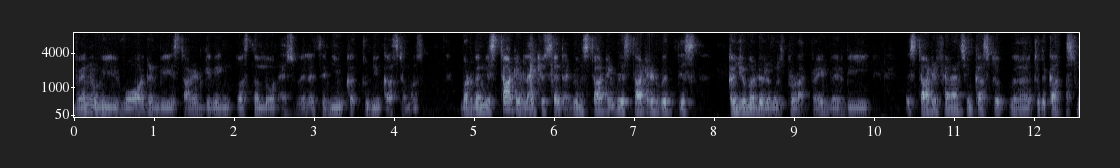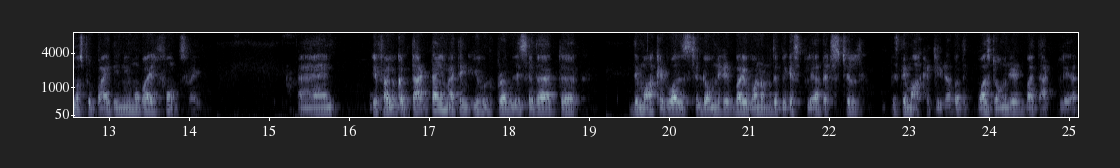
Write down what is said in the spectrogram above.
when we evolved and we started giving personal loan as well as a new to new customers. But when we started, like you said, that when we started, we started with this consumer durables product, right, where we started financing custom uh, to the customers to buy the new mobile phones, right? And if I look at that time, I think you would probably say that uh, the market was still dominated by one of the biggest player that still is the market leader, but it was dominated by that player.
